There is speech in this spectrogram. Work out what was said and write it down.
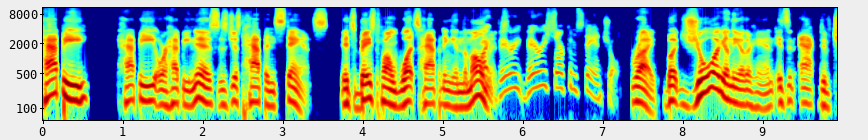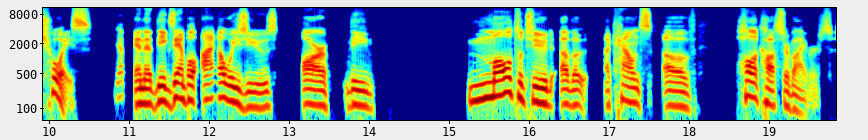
Happy happy or happiness is just happenstance. It's based upon what's happening in the moment. Right, very, very circumstantial. Right. But joy, on the other hand, is an active choice. Yep. And the, the example I always use are the multitude of uh, accounts of Holocaust survivors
